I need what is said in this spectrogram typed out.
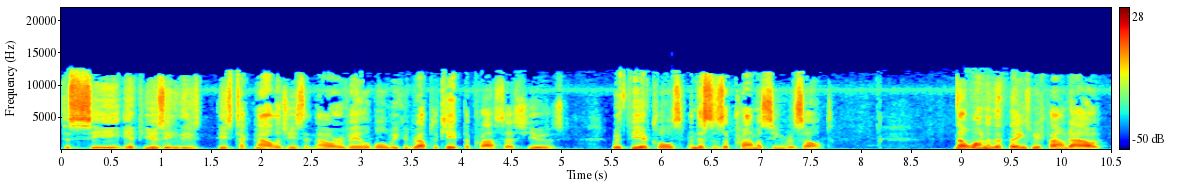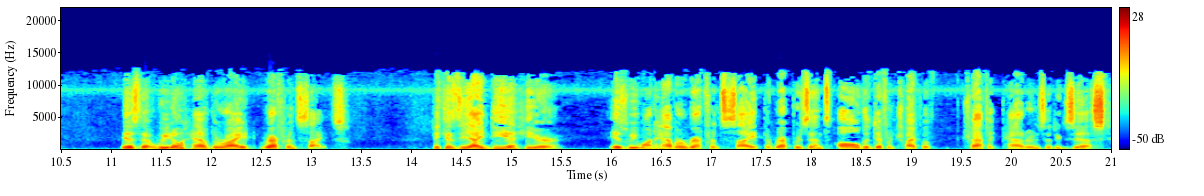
to see if using these, these technologies that now are available, we could replicate the process used with vehicles, and this is a promising result. Now, one of the things we found out is that we don't have the right reference sites. Because the idea here is we want to have a reference site that represents all the different type of traffic patterns that exist.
